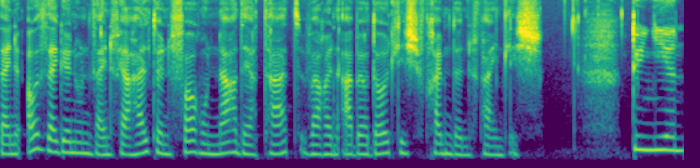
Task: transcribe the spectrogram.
Seine Aussagen und sein Verhalten vor und nach der Tat waren aber deutlich fremdenfeindlich. Tuy nhiên,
